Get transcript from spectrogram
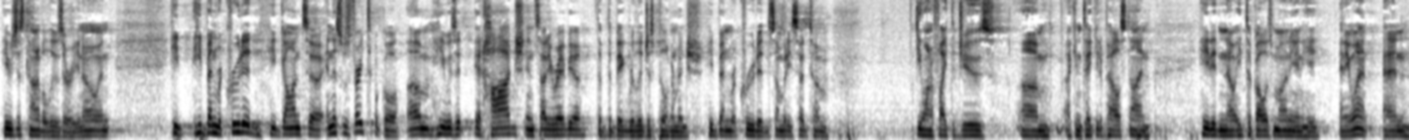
he was just kind of a loser, you know. And he'd, he'd been recruited, he'd gone to, and this was very typical. Um, he was at, at Hajj in Saudi Arabia, the, the big religious pilgrimage. He'd been recruited. Somebody said to him, Do you want to fight the Jews? Um, I can take you to Palestine. He didn't know. He took all his money and he and he went. And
